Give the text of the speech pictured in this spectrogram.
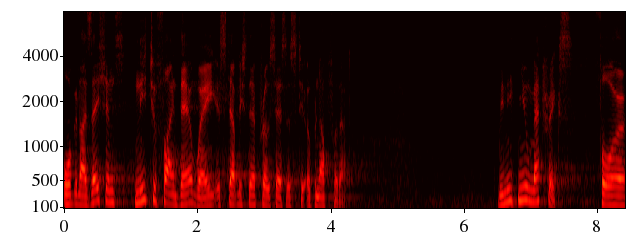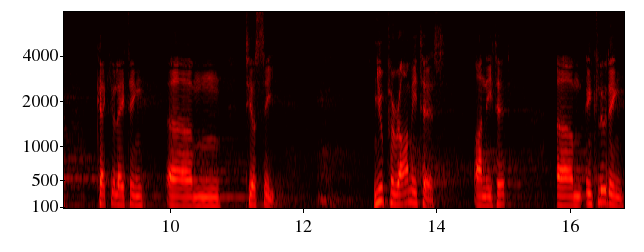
Organizations need to find their way, establish their processes to open up for that. We need new metrics for calculating um, TOC. New parameters are needed, um, including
